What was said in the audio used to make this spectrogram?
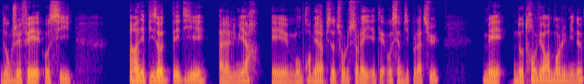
Donc j'ai fait aussi un épisode dédié à la lumière, et mon premier épisode sur le soleil était aussi un petit peu là-dessus, mais notre environnement lumineux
